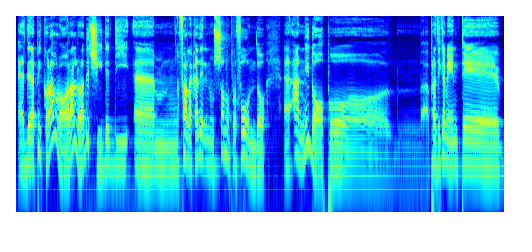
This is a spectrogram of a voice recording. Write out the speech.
eh, della piccola Aurora, allora decide di ehm, farla cadere in un sonno profondo eh, anni dopo, praticamente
